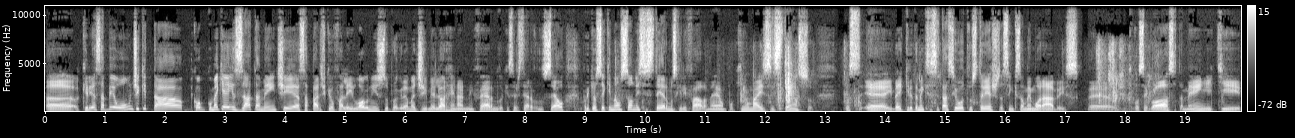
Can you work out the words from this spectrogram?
Uh, queria saber onde que tá, qual, como é que é exatamente essa parte que eu falei logo no início do programa, de melhor reinar no inferno do que ser servo no céu, porque eu sei que não são nesses termos que ele fala, né? É um pouquinho mais extenso. Você, é, e daí queria também que você citasse outros trechos assim que são memoráveis, é, que você gosta também e que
